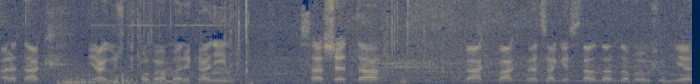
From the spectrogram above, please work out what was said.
Ale tak, jak już typowy Amerykanin, saszeta, backpack, plecak jest standardowy już u mnie.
